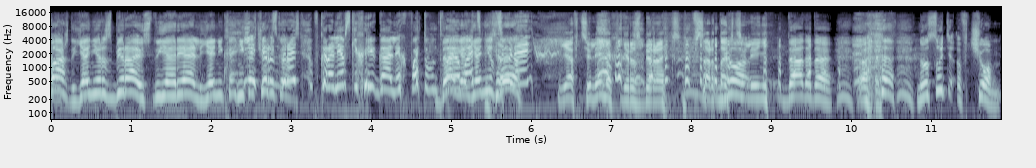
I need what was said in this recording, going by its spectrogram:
неважно, я не разбираюсь, но я реально, я не, не Я хочу... не никого- разбираюсь в королевских регалиях, поэтому Да, твоя я- мать я не знаю. тюлень. Я в тюленях не разбираюсь. В сортах Но- тюленей. Да, да, да. Но суть в чем?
